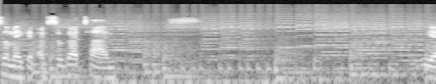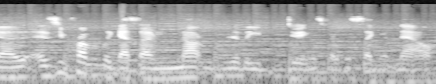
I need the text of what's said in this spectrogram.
Still make it. I've still got time. Yeah, as you probably guessed, I'm not really doing this for this segment now.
